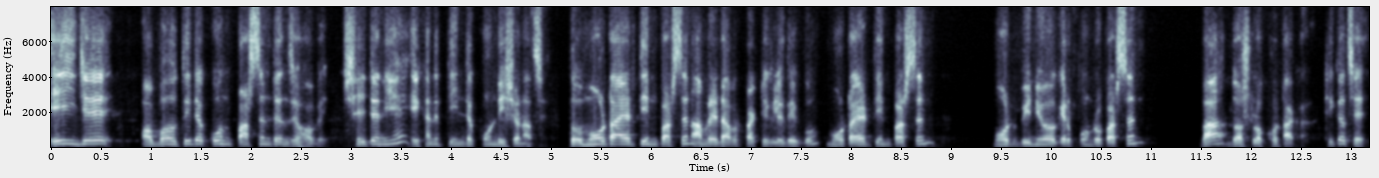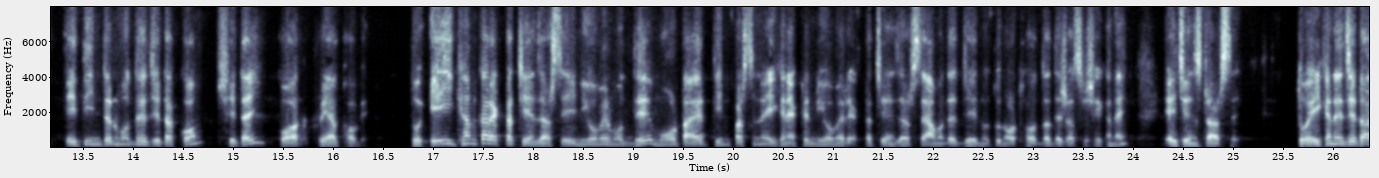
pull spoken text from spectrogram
এই যে অব্যাহতিটা কোন পার্সেন্টেজে হবে, সেইটা নিয়ে এখানে তিনটা কন্ডিশন আছে। তো মোট আয়ের তিন পার্সেন্ট আমরা এটা আবার প্র্যাকটিক্যালি দেখব। মোট আয়ের তিন পার্সেন্ট মোট বিনিয়োগের পনেরো পার্সেন্ট বা দশ লক্ষ টাকা, ঠিক আছে? এই তিনটার মধ্যে যেটা কম, সেটাই কর রেয়াত হবে। তো এইখানকার একটা চেঞ্জ আসছে, এই নিয়মের মধ্যে মোট আয়ের তিন পার্সেন্ট এখানে একটা নিয়মের একটা চেঞ্জ আসছে, আমাদের যে নতুন অর্থ অধ্যাদেশ আছে সেখানে এই চেঞ্জটা আসছে। তো এখানে যেটা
